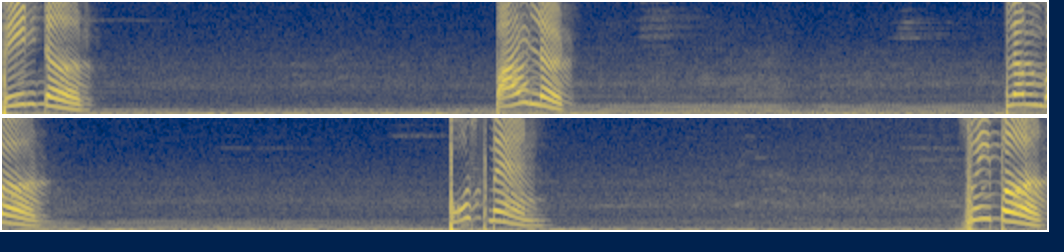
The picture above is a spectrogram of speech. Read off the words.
painter pilot plumber postman sweeper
